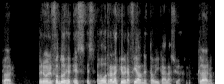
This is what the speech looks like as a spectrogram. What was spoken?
Claro. Pero en el fondo es, es, otra la geografía donde está ubicada la ciudad. Claro.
